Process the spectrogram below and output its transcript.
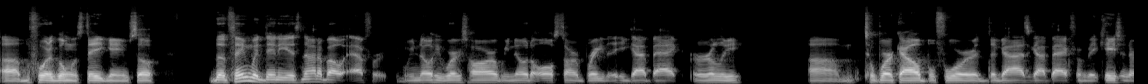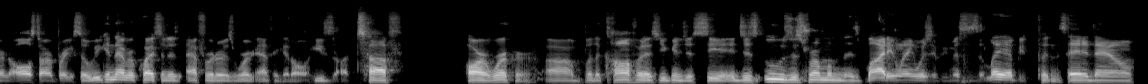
uh, before the Golden State game. So the thing with Deni is not about effort. We know he works hard. We know the All Star break that he got back early um, to work out before the guys got back from vacation during the All Star break. So we can never question his effort or his work ethic at all. He's a tough, hard worker. Um, but the confidence you can just see it. It just oozes from him. His body language. If he misses a layup, he's putting his head down.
